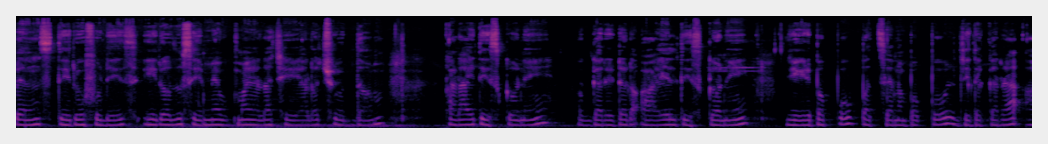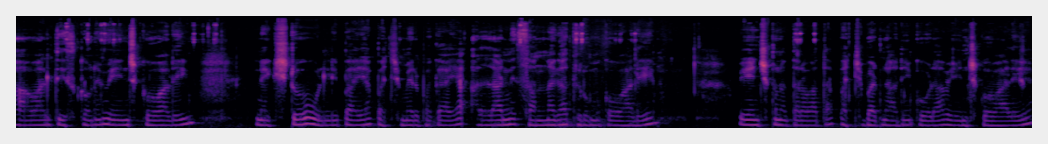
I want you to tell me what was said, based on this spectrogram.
ఫ్రెండ్స్ తిరు ఫుడీస్. ఈరోజు సేమియా ఉప్మా ఎలా చేయాలో చూద్దాం. కడాయి తీసుకొని ఒక గరిటెడు ఆయిల్ తీసుకొని జీడిపప్పు పచ్చెనపప్పు జీలకర్ర ఆవాలు తీసుకొని వేయించుకోవాలి. నెక్స్ట్ ఉల్లిపాయ పచ్చిమిరపకాయ అల్లాన్ని సన్నగా తురుముకోవాలి. వేయించుకున్న తర్వాత పచ్చి బఠానీ కూడా వేయించుకోవాలి.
